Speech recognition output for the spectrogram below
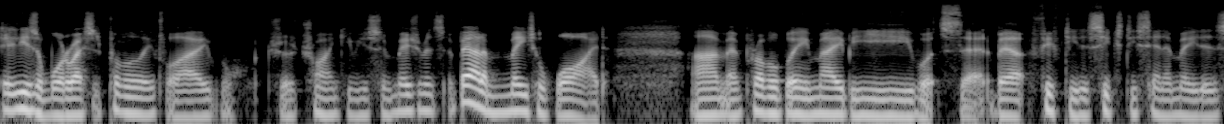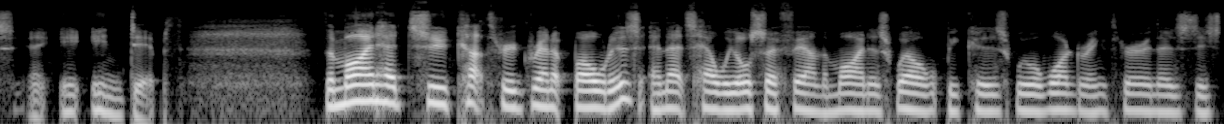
it is a water race. It's probably, if I try and give you some measurements, about a metre wide, um, and probably maybe what's that, about fifty to sixty centimetres in depth. The mine had to cut through granite boulders, and that's how we also found the mine as well, because we were wandering through and there's these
